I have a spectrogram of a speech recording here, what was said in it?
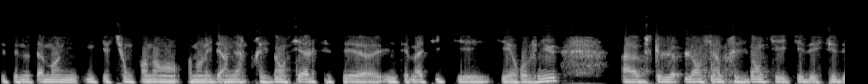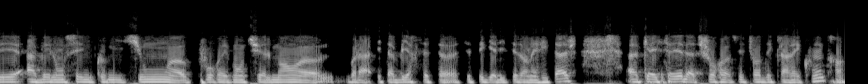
c'était notamment une, une, question pendant pendant les dernières présidentielles. C'était une thématique qui est qui est revenue. Euh, parce que l'ancien président qui, qui, est décédé avait lancé une commission euh, pour éventuellement euh, voilà établir cette, cette égalité dans l'héritage. Euh, Kais Sayed a toujours s'est toujours déclaré contre.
